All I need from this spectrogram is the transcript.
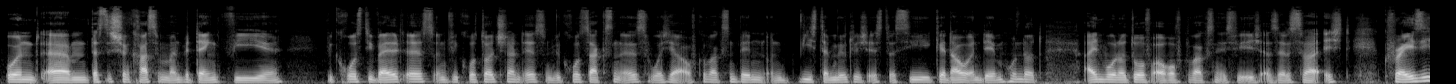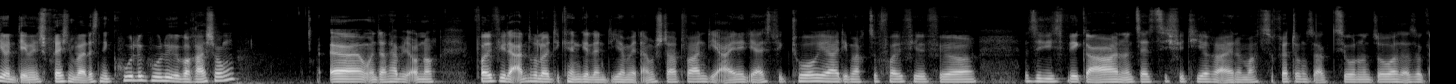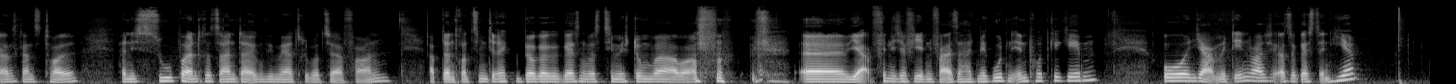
Und ähm, das ist schon krass, wenn man bedenkt, wie, wie groß die Welt ist und wie groß Deutschland ist und wie groß Sachsen ist, wo ich ja aufgewachsen bin und wie es dann möglich ist, dass sie genau in dem 100 Einwohner Dorf auch aufgewachsen ist wie ich. Also das war echt crazy und dementsprechend war das eine coole, coole Überraschung. Äh, und dann habe ich auch noch voll viele andere Leute kennengelernt, die ja mit am Start waren. Die eine, die heißt Victoria, die macht so voll viel für, also die ist vegan und setzt sich für Tiere ein und macht so Rettungsaktionen und sowas. Also ganz, ganz toll. Fand ich super interessant, da irgendwie mehr drüber zu erfahren. Hab dann trotzdem direkt einen Burger gegessen, was ziemlich dumm war, aber äh, ja, finde ich auf jeden Fall. Also hat mir guten Input gegeben. Und ja, mit denen war ich also gestern hier.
